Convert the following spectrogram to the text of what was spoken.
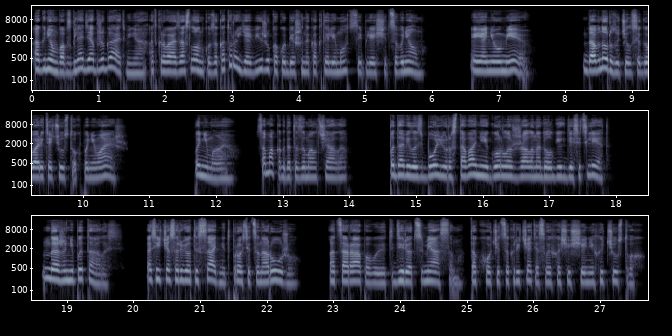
Огнем во взгляде обжигает меня, открывая заслонку, за которой я вижу, какой бешеный коктейль эмоций плещется в нем. Я не умею. Давно разучился говорить о чувствах, понимаешь? Понимаю. Сама когда-то замолчала. Подавилась болью расставания и горло сжало на долгих десять лет. Даже не пыталась. А сейчас рвет и саднет, просится наружу. Оцарапывает, дерет с мясом. Так хочется кричать о своих ощущениях и чувствах.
